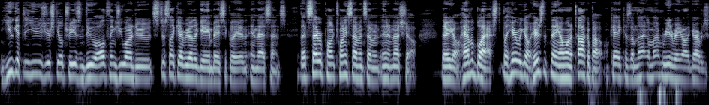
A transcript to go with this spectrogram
You get to use your skill trees and do all the things you want to do. It's just like every other game, basically, in, in that sense. That's Cyberpunk 2077 in a nutshell. There you go. Have a blast. But here we go. Here's the thing I want to talk about, okay? Because I'm not, I'm not reiterating all the garbage.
